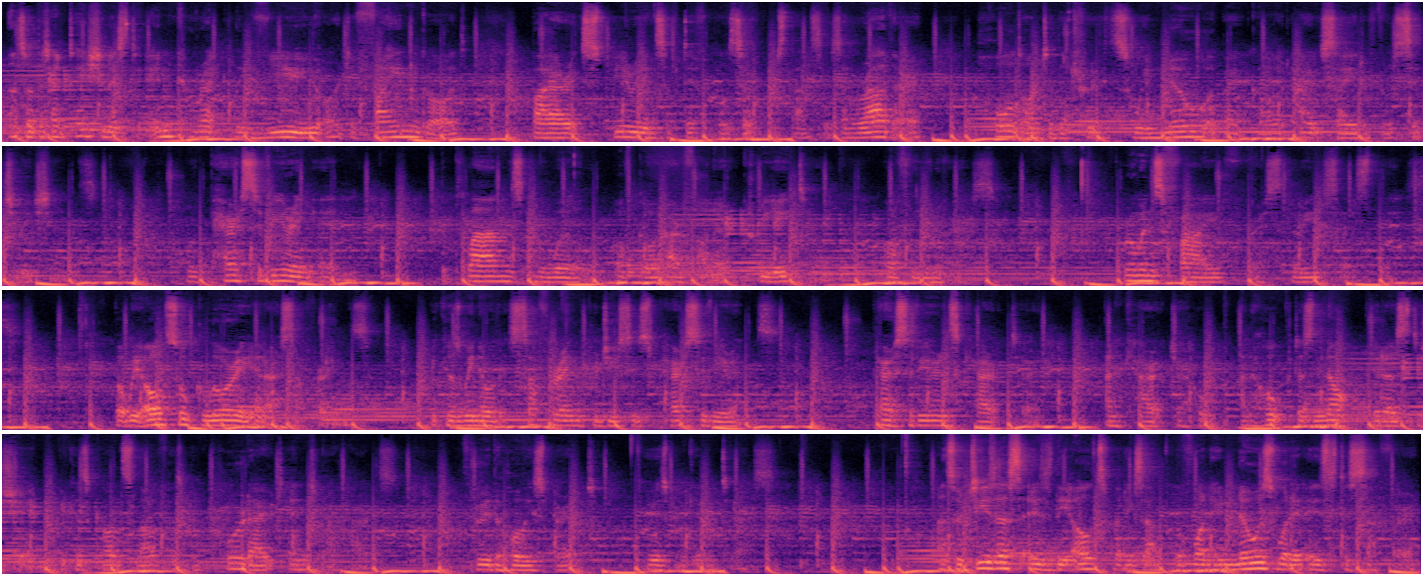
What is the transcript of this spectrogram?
And so the temptation is to incorrectly view or define God by our experience of difficult circumstances, and rather hold on to the truths we know about God outside of those situations. We're persevering in the plans and will of God our Father, creator of the universe. Romans 5, verse 3 says this but we also glory in our sufferings, because we know that suffering produces perseverance, perseverance, character, and character, hope. And hope does not put us to shame, because God's love has been poured out into our hearts through the Holy Spirit who has been given to us. And so Jesus is the ultimate example of one who knows what it is to suffer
